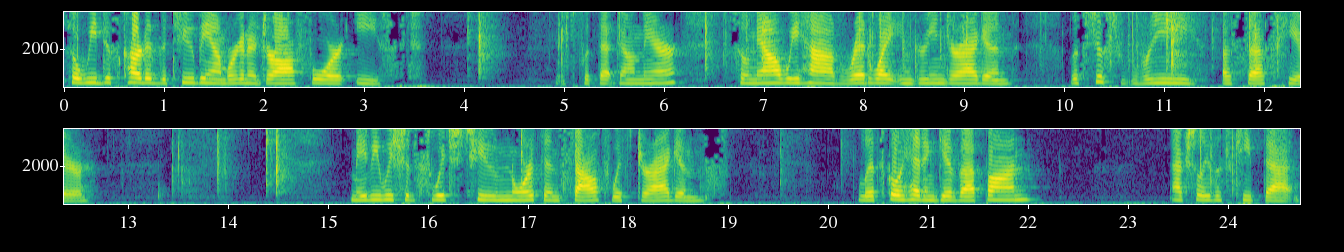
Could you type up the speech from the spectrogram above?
So we discarded the 2-bam. We're going to draw for east. Let's put that down there. So now we have red, white, and green dragon. Let's just reassess here. Maybe we should switch to north and south with dragons. Let's go ahead and give up on, actually let's keep that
